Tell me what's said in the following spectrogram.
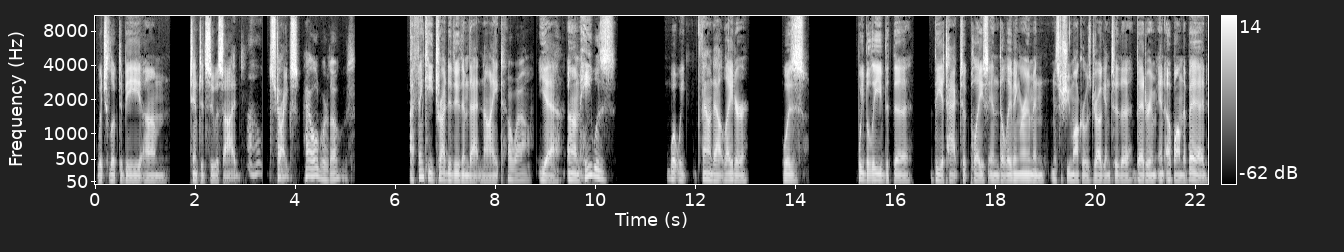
which looked to be um, attempted suicide Oh, strikes How old were those? I think he tried to do them that night Oh, wow. Yeah. Um, he was what we found out later was we believe that the the attack took place in the living room and Mr. Schumacher was drug into the bedroom and up on the bed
